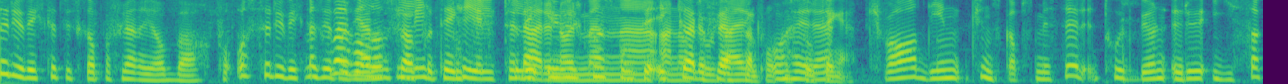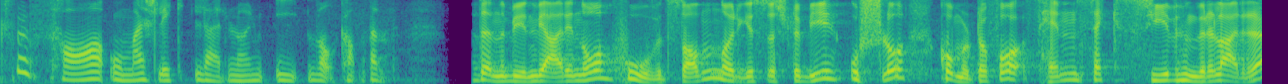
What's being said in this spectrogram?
er det jo viktig at vi skaper flere jobber. For oss er det jo viktig at vi får gjennomslag for ting til, til som vi i utgangspunktet ikke hadde flertall for på Stortinget. Hva din kunnskapsminister Torbjørn Røe Isaksen sa om ei slik lærernorm i valgkampen. Denne byen vi er i nå, hovedstaden, Norges største by, Oslo, kommer til å få 500-700 lærere.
